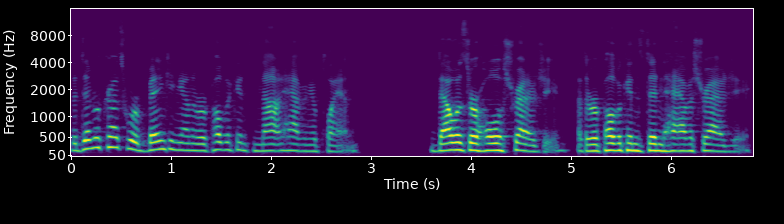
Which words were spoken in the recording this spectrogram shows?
The Democrats were banking on the Republicans not having a plan. That was their whole strategy, that the Republicans didn't have a strategy.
